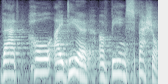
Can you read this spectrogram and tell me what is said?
that whole idea of being special.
